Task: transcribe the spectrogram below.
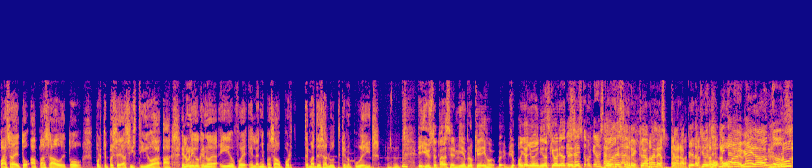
pasa de todo, ha pasado de todo, porque pues he asistido a, a- el único que no he ido fue el año pasado por temas de salud que no pude ir. ¿Y, y usted para ser miembro qué dijo? Yo- oiga, yo he venido aquí varias veces. Exacto, porque nos ¿Dónde contando. se reclama la escarapela que Yo, dijo, hoja de vida. Ruth?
